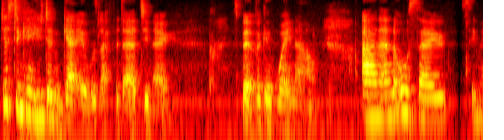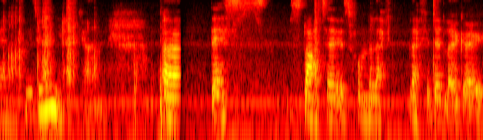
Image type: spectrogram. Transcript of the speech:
just in case you didn't get it was Left 4 Dead, you know. It's a bit of a giveaway now. And, and also, zoom in, can zoom in? Can. Uh, this splatter is from the Left, Left 4 Dead logo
